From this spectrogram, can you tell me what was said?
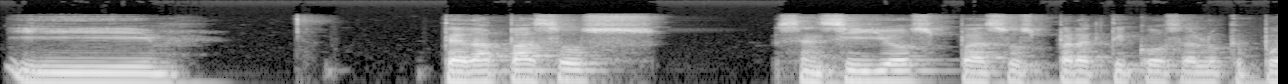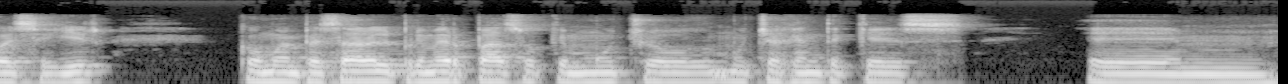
Y te da pasos sencillos, pasos prácticos a lo que puedes seguir, como empezar el primer paso que mucho, mucha gente que es em,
